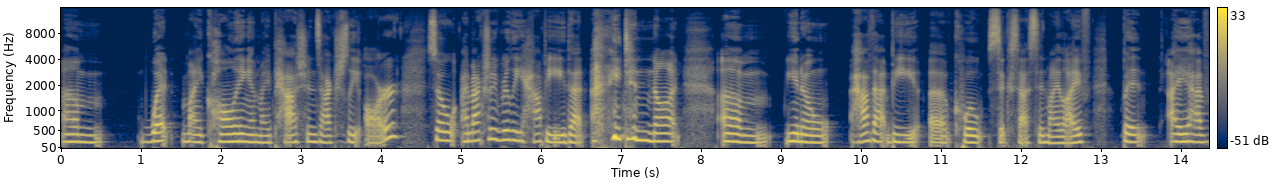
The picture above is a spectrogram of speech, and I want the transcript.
um, what my calling and my passions actually are. So I'm actually really happy that I did not, um, you know, have that be a quote success in my life. But I have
